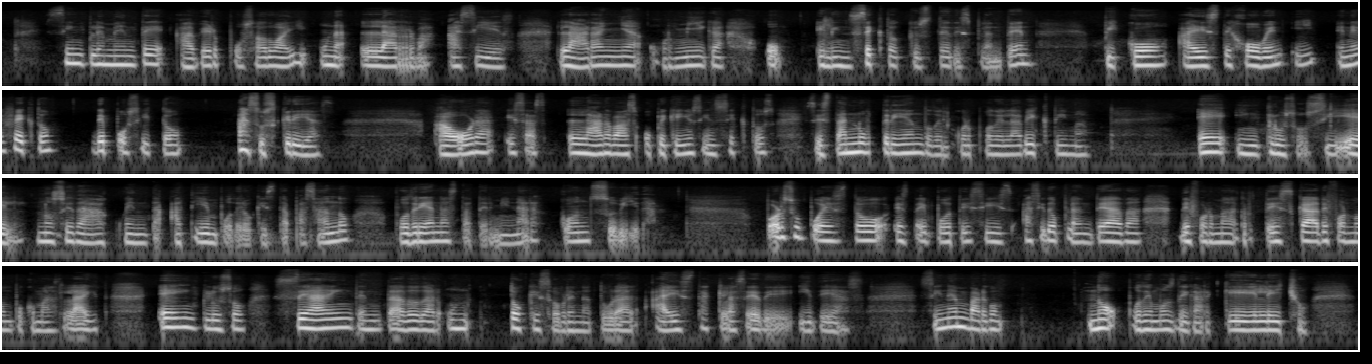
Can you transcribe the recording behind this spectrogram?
simplemente haber posado ahí una larva. Así es, la araña, hormiga o el insecto que ustedes planteen picó a este joven y en efecto depositó a sus crías. Ahora esas larvas o pequeños insectos se están nutriendo del cuerpo de la víctima e incluso si él no se da cuenta a tiempo de lo que está pasando, podrían hasta terminar con su vida. Por supuesto, esta hipótesis ha sido planteada de forma grotesca, de forma un poco más light e incluso se ha intentado dar un toque sobrenatural a esta clase de ideas. Sin embargo, no podemos negar que el hecho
